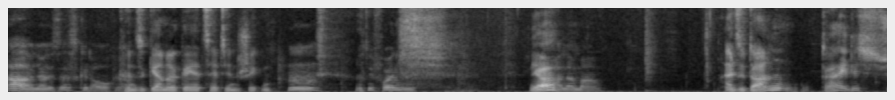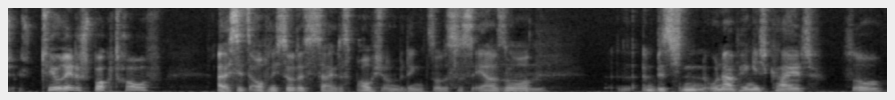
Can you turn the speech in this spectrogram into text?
Ah, ja, das, das geht auch. Ja. Können sie gerne GZ hinschicken. Mhm. Die freuen sich. Ja, Panama. Also da, da hätte ich theoretisch Bock drauf. Aber es ist jetzt auch nicht so, dass ich sage, das brauche ich unbedingt. So, das ist eher so Mhm. ein bisschen Unabhängigkeit. So.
